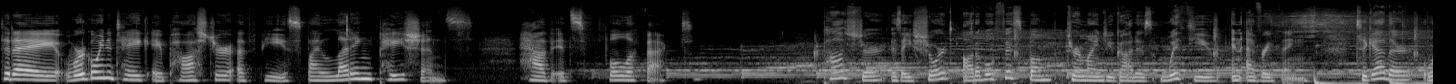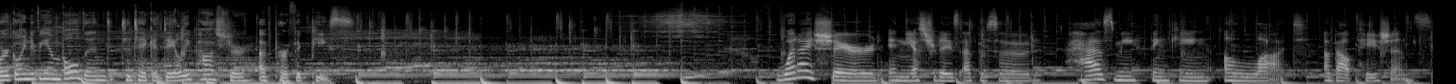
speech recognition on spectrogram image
Today, we're going to take a posture of peace by letting patience have its full effect. Posture is a short, audible fist bump to remind you God is with you in everything. Together, we're going to be emboldened to take a daily posture of perfect peace. What I shared in yesterday's episode has me thinking a lot about patience.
